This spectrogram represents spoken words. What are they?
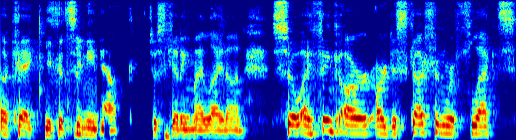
Okay, you could see me now. Just getting my light on. So I think our, our discussion reflects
